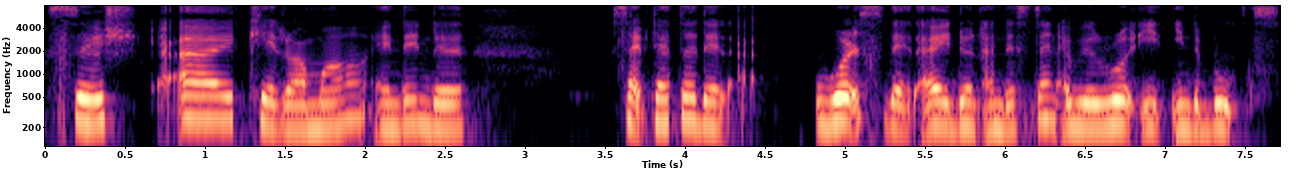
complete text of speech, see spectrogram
search i k drama and then the subtitle that words that i don't understand i will write it in the books.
